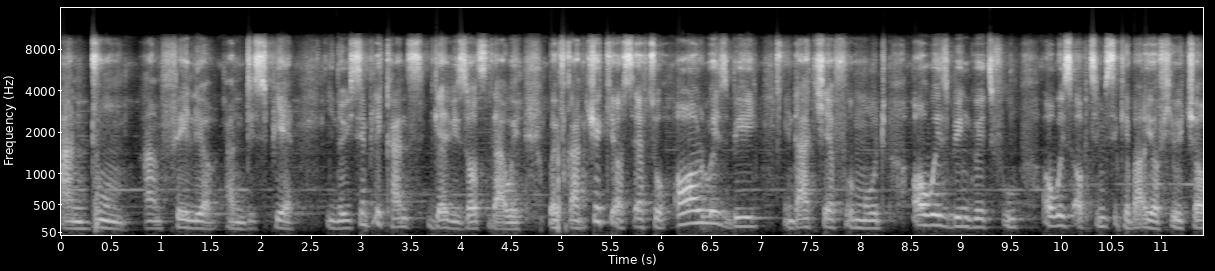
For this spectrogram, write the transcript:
and doom and failure and despair. You know you simply can't get results that way. But if you can trick yourself to always be in that cheerful mood always being grateful always optimistic about your future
